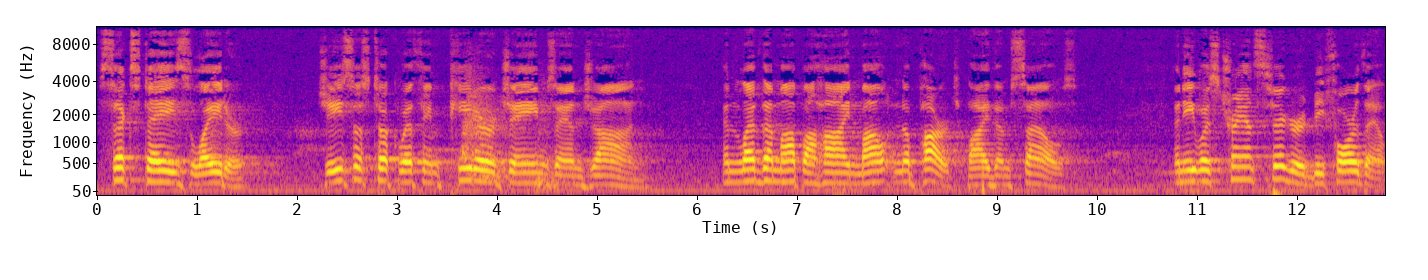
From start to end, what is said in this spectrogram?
Six days later, Jesus took with him Peter, James, and John, and led them up a high mountain apart by themselves. And he was transfigured before them.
